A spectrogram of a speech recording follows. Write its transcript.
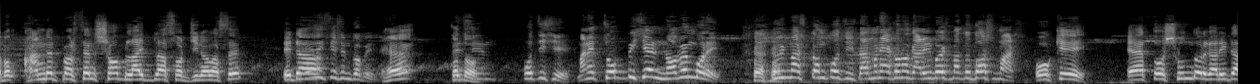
এবং হান্ড্রেড পার্সেন্ট সব লাইট গ্লাস অরিজিনাল আছে। এটা রেজিস্ট্রেশন কবে? হ্যাঁ কত? পঁচিশে মানে চব্বিশের নভেম্বরে। দুই মাস কম পঁচিশ তার মানে এখনও গাড়ির বয়স মাত্র দশ মাস। ওকে এত সুন্দর গাড়িটা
